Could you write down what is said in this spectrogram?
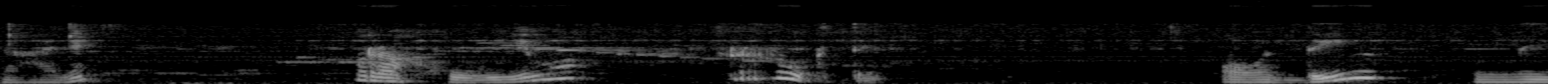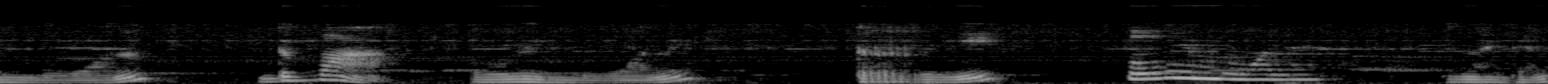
далі. Рахуємо фрукти. Один лимон, два лимони, три лимони. Знайдемо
